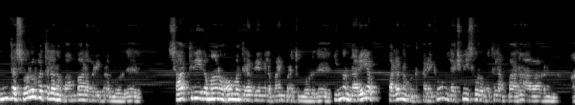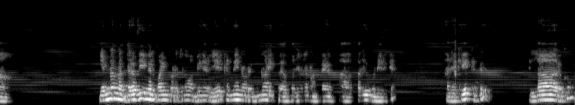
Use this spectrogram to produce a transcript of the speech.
இந்த ஸ்வரூபத்தில் நம்ம அம்பாவை வழிபடும் பொழுது சாத்வீகமான ஹோம திரவியங்களை பயன்படுத்தும் பொழுது இன்னும் நிறைய பலன் நமக்கு கிடைக்கும். லக்ஷ்மி ஸ்வரூபத்தில் அம்பால ஆவாகனம். என்னென்ன திரவியங்கள் பயன்படுத்தணும் அப்படிங்கிறது ஏற்கனவே என்னோட முன்னாடி பதிவில் நான் பதிவு பண்ணியிருக்கேன். அதை கேட்டுட்டு எல்லாருக்கும்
